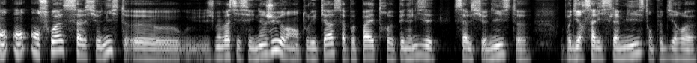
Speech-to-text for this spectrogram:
En, soi, euh, je ne sais pas si c'est une injure. Hein. En tous les cas, ça peut pas être pénalisé. Salsioniste, euh, on peut dire sale islamiste, on peut dire euh,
